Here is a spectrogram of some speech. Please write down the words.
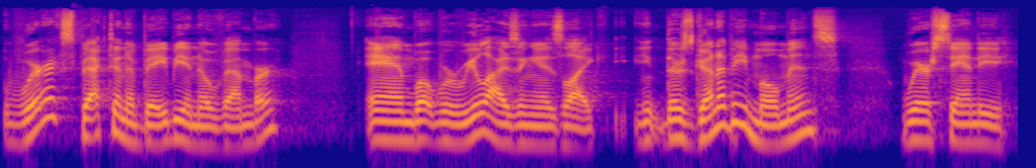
we're expecting a baby in November. And what we're realizing is like, there's going to be moments where Sandy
